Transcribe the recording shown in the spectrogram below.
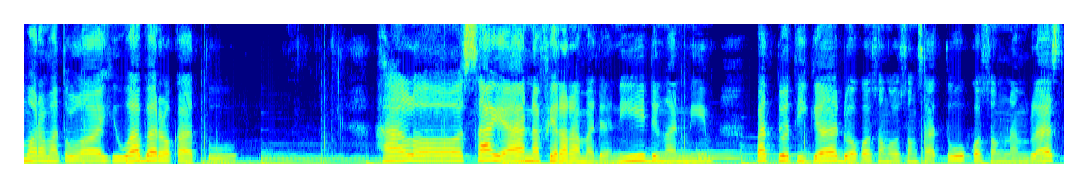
warahmatullahi wabarakatuh. Halo, saya Nafira Ramadhani dengan NIM 4232001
